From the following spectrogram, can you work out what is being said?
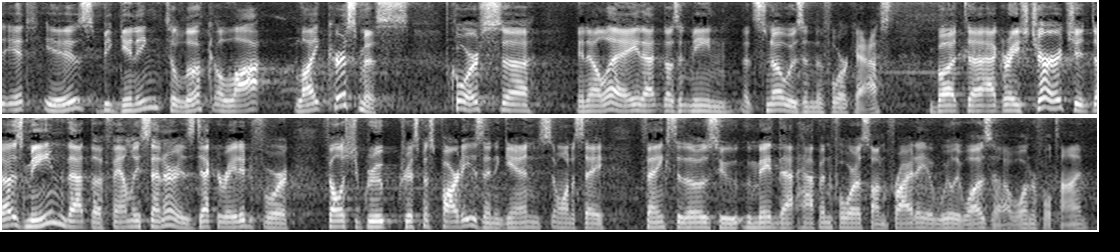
it is beginning to look a lot like Christmas. Of course, uh, in LA, that doesn't mean that snow is in the forecast. But uh, at Grace Church, it does mean that the Family Center is decorated for fellowship group Christmas parties. And again, just want to say thanks to those who, who made that happen for us on Friday. It really was a wonderful time.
